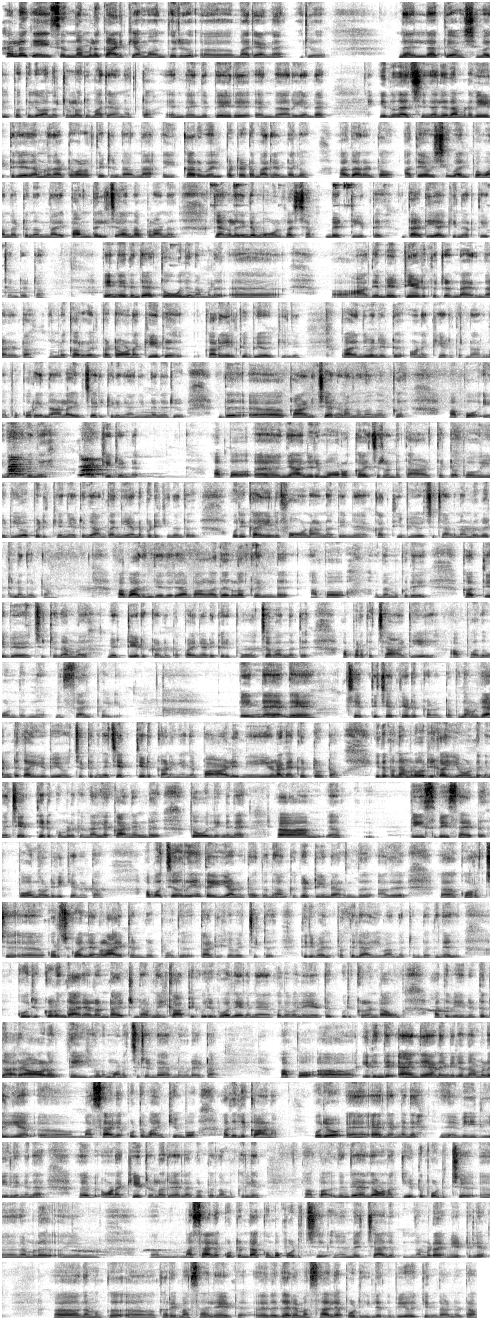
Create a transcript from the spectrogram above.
Hello ഇന്ന് നമ്മൾ കാണിക്കാൻ പോകുന്നതൊരു മരമാണ്. ഒരു നല്ല അത്യാവശ്യം വലിപ്പത്തിൽ വന്നിട്ടുള്ള ഒരു മരമാണ് കേട്ടോ. എന്താ പേര് എന്താ അറിയണ്ടേ? ഇതെന്ന് വെച്ച് കഴിഞ്ഞാൽ നമ്മുടെ വീട്ടിൽ നമ്മൾ നട്ട് വളർത്തിയിട്ടുണ്ടാകുന്ന ഈ കറുവൽപ്പട്ടയുടെ മരം ഉണ്ടല്ലോ അതാണ് കേട്ടോ. അത്യാവശ്യം വലിപ്പം വന്നിട്ട് നന്നായി പന്തലിച്ച് വന്നപ്പോഴാണ് ഞങ്ങൾ ഇതിന്റെ മോൾ വശം വെട്ടിയിട്ട് തടിയാക്കി നിർത്തിയിട്ടുണ്ട് കേട്ടോ. പിന്നെ ഇതിന്റെ തോൽ നമ്മൾ ആദ്യം വെട്ടിയെടുത്തിട്ടുണ്ടായിരുന്നതാണ് കേട്ടോ. നമ്മൾ കറുവൽപ്പട്ട ഉണക്കിയിട്ട് കറിയിലേക്ക് ഉപയോഗിക്കില്ലേ? അപ്പോൾ അതിന് വേണ്ടിയിട്ട് ഉണക്കിയെടുത്തിട്ടുണ്ടായിരുന്നു. അപ്പോൾ കുറേ നാളായി വിചാരിക്കണം ഞാൻ ഇങ്ങനൊരു ഇത് കാണിച്ചു തരണമെന്ന് നിങ്ങൾക്ക്. അപ്പോൾ ഇന്ന് അതിന് പറ്റിയിട്ടുണ്ട്. അപ്പോൾ ഞാനൊരു മുറക്ക വെച്ചിട്ടുണ്ട് താഴ്ത്തിട്ട്. അപ്പോൾ വീഡിയോ പിടിക്കാനായിട്ട് ഞാൻ തന്നെയാണ് പിടിക്കുന്നത്. ഒരു കയ്യിൽ ഫോണാണ് പിന്നെ കത്തി ഉപയോഗിച്ചിട്ടാണ് നമ്മൾ വെട്ടുന്നത് കേട്ടോ. അപ്പോൾ അതിന്റേതൊരു അപാകതകളൊക്കെ ഉണ്ട്. അപ്പോൾ നമുക്കിത് കത്തി ഉപയോഗിച്ചിട്ട് നമ്മൾ വെട്ടിയെടുക്കണം കേട്ടോ. അപ്പോൾ അതിനിടയ്ക്ക് ഒരു പൂച്ച വന്നിട്ട് അപ്പുറത്ത് ചാടിയേ. അപ്പോൾ അതുകൊണ്ടൊന്ന് മിസ്സായിപ്പോയി പിന്നെ ദേ ചെത്തി ചെത്തി എടുക്കണം കേട്ടോ. അപ്പോൾ നമ്മൾ രണ്ട് കൈ ഉപയോഗിച്ചിട്ട് ഇങ്ങനെ ചെത്തി എടുക്കുകയാണെങ്കിൽ ഇങ്ങനെ പാളി നീളനെ കിട്ടും കേട്ടോ. ഇതിപ്പോൾ നമ്മൾ ഒരു കൈ കൊണ്ട് ഇങ്ങനെ ചെത്തി എടുക്കുമ്പോഴേക്കും നല്ല കനണ്ട് തോൽ ഇങ്ങനെ പീസ് പീസായിട്ട് പോന്നുകൊണ്ടിരിക്കുകയാണ് കേട്ടോ. അപ്പോൾ ചെറിയ തെയ്യാണ് കേട്ടോ അത് ഞങ്ങൾക്ക് കിട്ടിയിട്ടുണ്ടായിരുന്നത്. അത് കുറച്ച് കുറച്ച് കൊല്ലങ്ങളായിട്ടുണ്ട് ഇപ്പോൾ അത് തടിയൊക്കെ വെച്ചിട്ട് ഇത്തിരി വലുപ്പത്തിലായി വന്നിട്ടുണ്ട്. ഇതിന് കുരുക്കളും ധാരാളം ഉണ്ടായിട്ടുണ്ടായിരുന്നു. ഈ കാപ്പിക്കുരു പോലെ ഇങ്ങനെ കൊല കൊലയായിട്ട് കുരുക്കളുണ്ടാവും. അത് വീണിട്ട് ധാരാളം തൈകളും മുളച്ചിട്ടുണ്ടായിരുന്നു ഇവിടെ കേട്ടോ. അപ്പോൾ ഇതിന്റെ ഇലയാണെങ്കിൽ നമ്മൾ ഈ മസാലക്കൂട്ട് വാങ്ങിക്കുമ്പോൾ അതിൽ കാണാം. ഒരു ഇല ഇങ്ങനെ വീതിയിൽ ഇങ്ങനെ ഉണക്കിയിട്ടുള്ളൊരു ഇല കിട്ടും നമുക്കില്ലേ? അപ്പോൾ ഇതിന്റെ ഇല ഉണക്കിയിട്ട് പൊടിച്ച് നമ്മൾ മസാലക്കൂട്ടുണ്ടാക്കുമ്പോൾ പൊടിച്ച് വെച്ചാലും നമ്മുടെ വീട്ടിൽ നമുക്ക് കറി മസാലയായിട്ട് അതായത് ഗരം മസാല പൊടിയിൽ ഉപയോഗിക്കുന്നതാണ് കേട്ടോ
